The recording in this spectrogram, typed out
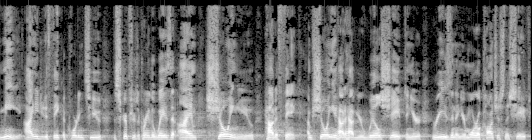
me. I need you to think according to the scriptures, according to the ways that I'm showing you how to think. I'm showing you how to have your will shaped and your reason and your moral consciousness shaped,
